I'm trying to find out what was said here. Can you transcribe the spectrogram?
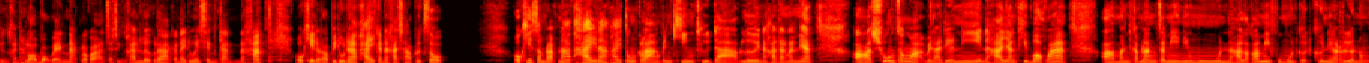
ถึงขั้นทะเลาะเบาแว้งหนักแล้วก็อาจจะถึงขั้นเลิกรากันได้ด้วยเช่นกันนะคะ โอเคเดี๋ยวเราไปดูหน้าไพ่กันนะคะ ชาวพฤกษภ โอเคสำหรับหน้าไพ่นะไพ่ตรงกลางเป็นคิงถือดาบเลยนะคะ ดังนั้นเนี่ยช่วงจังหวะเวลาเดือนนี้นะคะ อย่างที่บอกว่ามันกำลังจะมี New Moon นะคะแล้วก็มี Full Moon เกิดขึ้นในเรือนของ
